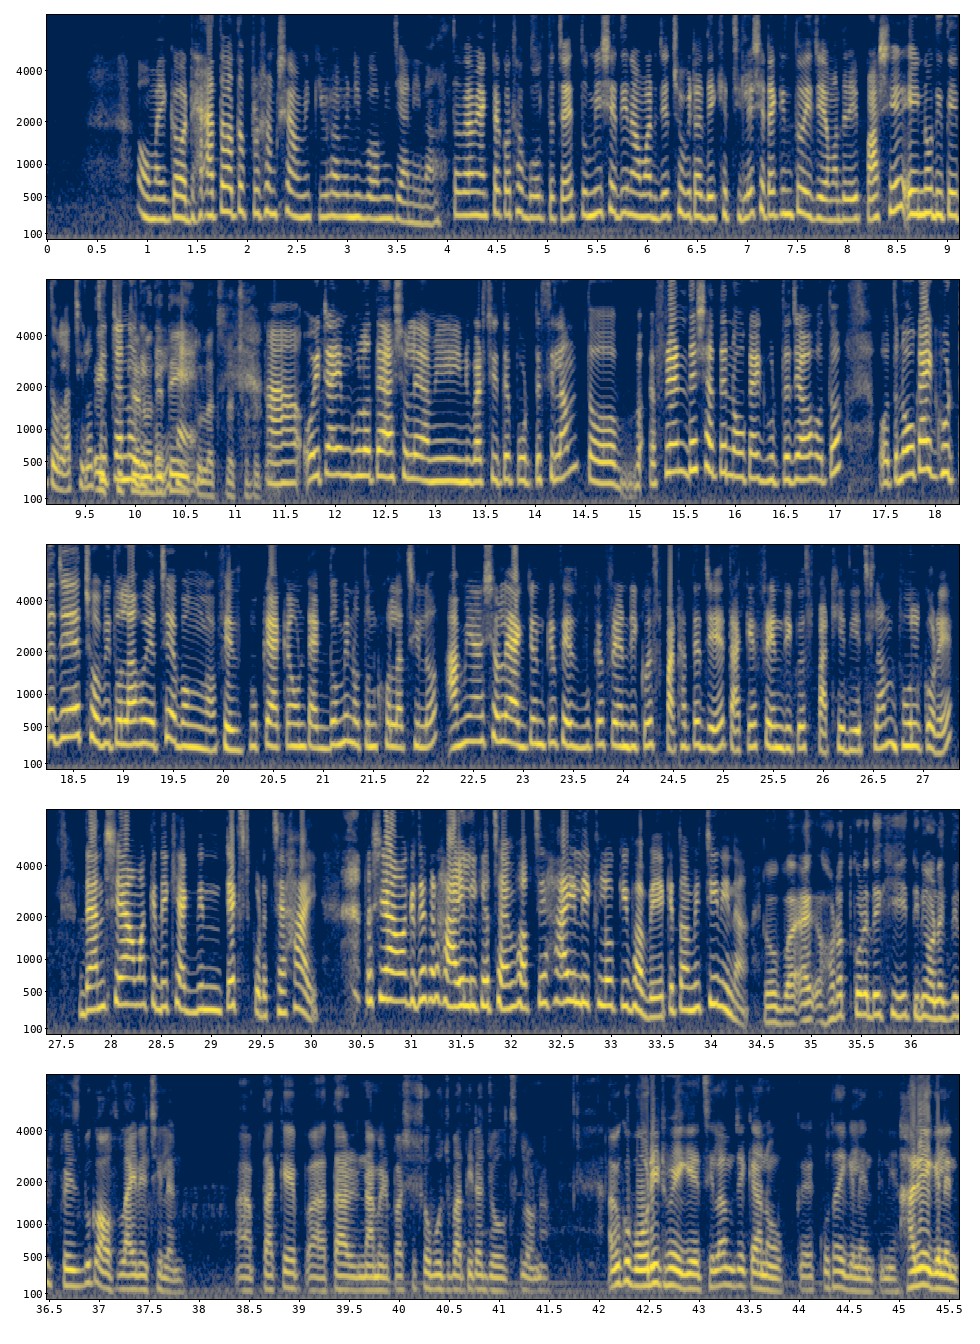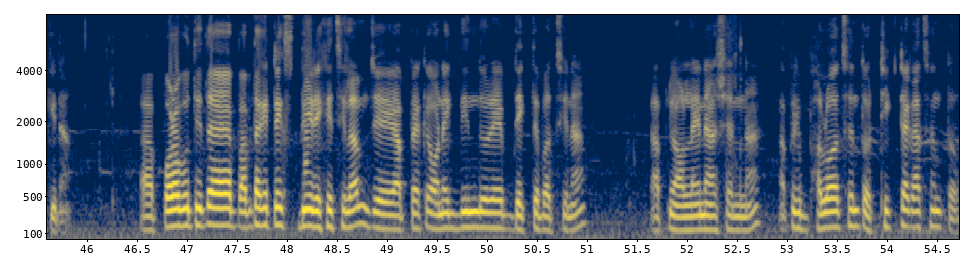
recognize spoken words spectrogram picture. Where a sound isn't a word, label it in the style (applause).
ও মাই গড এত এত প্রশংসা আমি কীভাবে নিব আমি জানি না। তবে আমি একটা কথা বলতে চাই তুমি সেদিন আমার যে ছবিটা দেখেছিলে সেটা কিন্তু এই যে আমাদের এই পাশের এই নদীতেই তোলা ছিল চিত্রা নদীতেই হ্যাঁ। তোলা ছিল ছবিটা। ওই টাইমগুলোতে আসলে আমি ইউনিভার্সিটিতে পড়তেছিলাম তো ফ্রেন্ডদের সাথে নৌকায় ঘুরতে যাওয়া হতো। ও তো নৌকায় ঘুরতে যেয়ে ছবি তোলা হয়েছে এবং ফেসবুকে অ্যাকাউন্ট একদমই নতুন খোলা ছিল। আমি আসলে একজনকে ফেসবুকে ফ্রেন্ড রিকোয়েস্ট পাঠাতে যেয়ে তাকে ফ্রেন্ড রিকোয়েস্ট পাঠিয়ে দিয়েছিলাম ভুল করে। দেন সে আমাকে দেখে একদিন টেক্সট করেছে হাই তো সে আমাকে যখন হাই লিখেছে, আমি ভাবছি, হাই লিখলো কীভাবে? একে তো আমি চিনি না। তো হঠাৎ করে দেখি তিনি অনেকদিন ফেসবুকে অফলাইনে ছিলেন। তাকে তার নামের পাশে সবুজ বাতিটা জ্বলছিল না। আমি খুব অরিট হয়ে গিয়েছিলাম যে কেন কোথায় গেলেন তিনি, হারিয়ে গেলেন কিনা। পরবর্তীতে আমি তাকে টেক্সট দিয়ে রেখেছিলাম যে, আপনাকে অনেক দিন ধরে দেখতে পাচ্ছি না। আপনি অনলাইনে আসেন না। আপনি ভালো আছেন তো? ঠিকঠাক আছেন তো?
